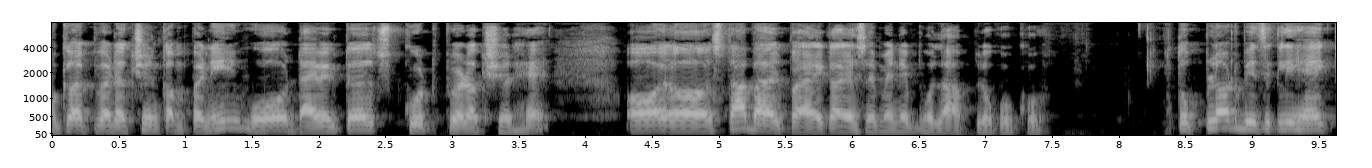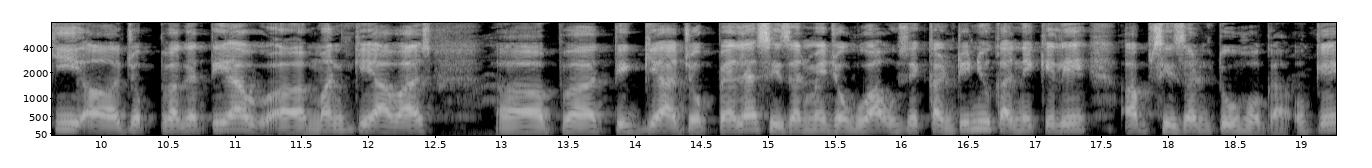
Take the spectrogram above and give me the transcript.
okay production company वो डायरेक्टर स्कूट प्रोडक्शन है और स्टार भारत पर आएगा जैसे मैंने बोला आप लोगों को। तो प्लॉट बेसिकली है कि जो प्रगतिया मन की आवाज़ प्रतिज्ञा जो पहले सीज़न में जो हुआ, उसे कंटिन्यू करने के लिए अब सीज़न टू होगा ओके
